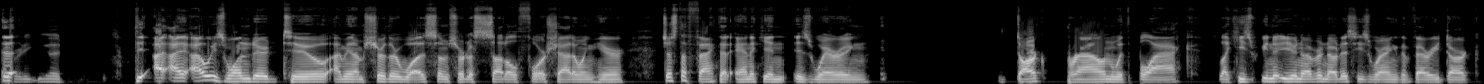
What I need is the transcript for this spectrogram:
feeling uh, pretty good. The, I, I always wondered too. I mean, I'm sure there was some sort of subtle foreshadowing here. Just the fact that Anakin is wearing dark brown with black, like he's you know you never notice he's wearing the very dark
